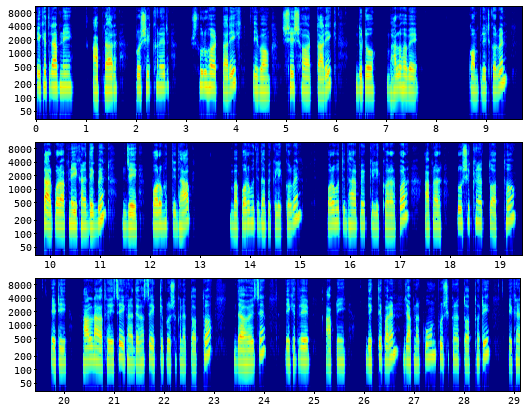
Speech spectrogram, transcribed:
এক্ষেত্রে আপনি আপনার প্রশিক্ষণের শুরু হওয়ার তারিখ এবং শেষ হওয়ার তারিখ দুটো ভালোভাবে কমপ্লিট করবেন। তারপর আপনি এখানে দেখবেন যে পরবর্তী ধাপ বা পরবর্তী ধাপে ক্লিক করবেন। পরবর্তী ধাপে ক্লিক করার পর আপনার প্রশিক্ষণের তথ্য এটি হাল নাগাদ হয়েছে। এখানে দেখাচ্ছে একটি প্রশিক্ষণের তথ্য দেওয়া হয়েছে। এক্ষেত্রে আপনি দেখতে পারেন যে আপনার কোন প্রশিক্ষণের তথ্যটি এখানে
